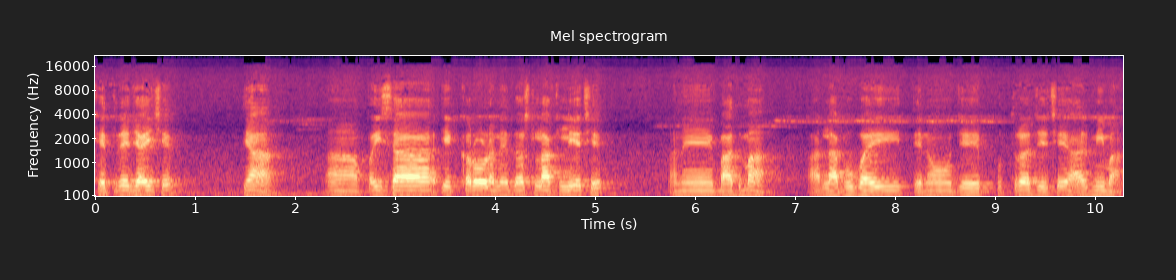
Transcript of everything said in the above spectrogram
ખેતરે જાય છે. ત્યાં પૈસા એક કરોડ અને દસ લાખ લે છે. અને બાદમાં, આ લાભુભાઈ તેનો જે પુત્ર જે છે, આર્મીમાં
